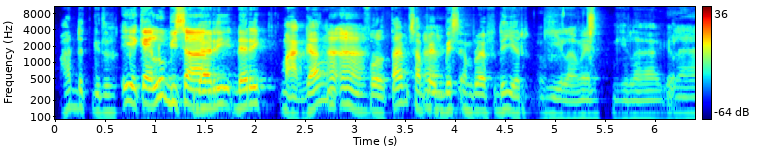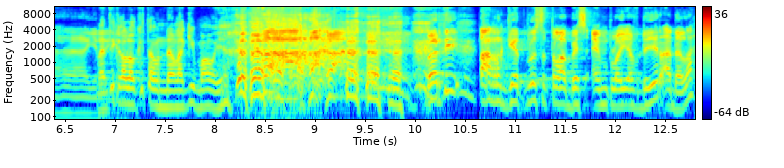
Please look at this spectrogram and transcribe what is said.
padet gitu. Iya kayak lu bisa Dari dari magang Heeh. full time sampai best employee of the year. gila men. Gila, gila. Gila, gila. Nanti kalau kita undang lagi mau ya. Berarti target lu setelah best employee of the year adalah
